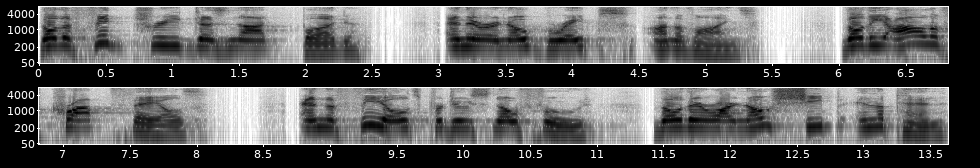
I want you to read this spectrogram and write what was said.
Though the fig tree does not bud, and there are no grapes on the vines, Though the olive crop fails and the fields produce no food, though there are no sheep in the pen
